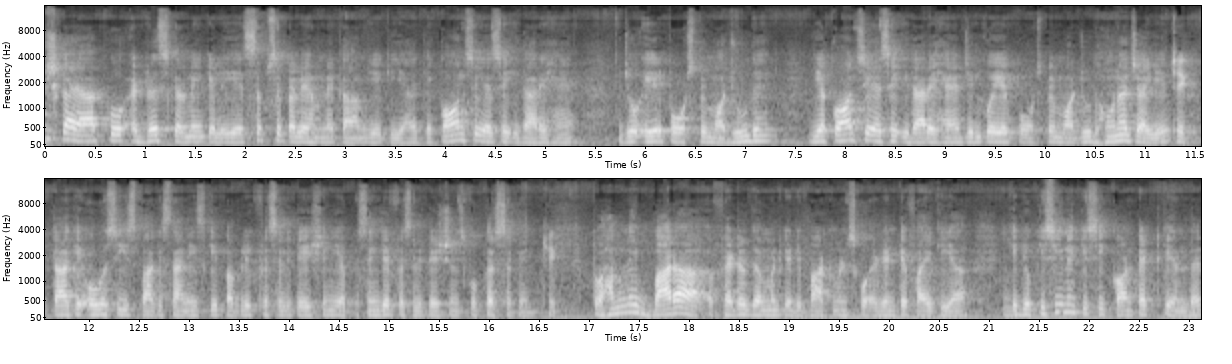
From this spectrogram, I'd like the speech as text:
شکایات کو ایڈریس کرنے کے لیے سب سے پہلے ہم نے کام یہ کیا کہ کون سے ایسے ادارے ہیں جو ایئرپورٹس پہ موجود ہیں یا کون سے ایسے ادارے ہیں جن کو ایئرپورٹس پہ موجود ہونا چاہیے تاکہ اوورسیز پاکستانیز کی پبلک فیسیلیٹیشن یا پیسنجر فیسیلیٹیشنز کو کر سکیں۔ تو ہم نے بارہ فیڈرل گورنمنٹ کے ڈپارٹمنٹس کو آئیڈینٹیفائی کیا کہ جو کسی نہ کسی کانٹیکٹ کے اندر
